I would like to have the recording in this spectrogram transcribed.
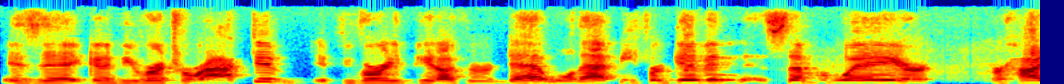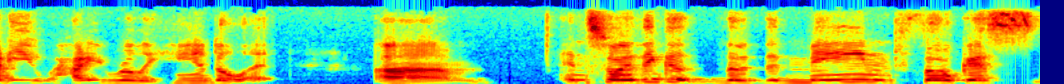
is it going to be retroactive if you've already paid off your debt? Will that be forgiven some way, or or how do you how do you really handle it? Um, and so I think the the main focus,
